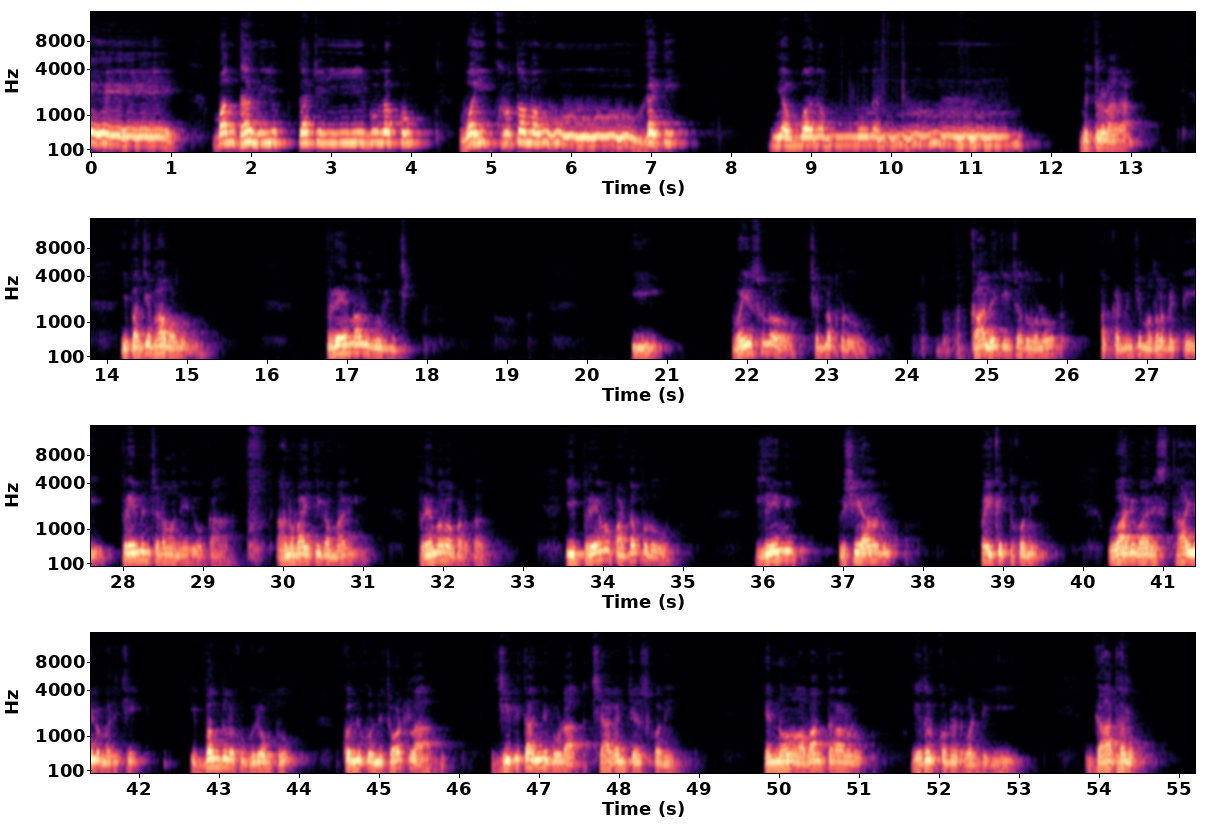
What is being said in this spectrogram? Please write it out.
బంధనియుక్త జీవులకు వైకృతమవు గతి యవ్వనమ్మునన్ మిత్రులారా ఈ పద్యభావము ప్రేమల గురించి. ఈ వయసులో చిన్నప్పుడు కాలేజీ చదువులో అక్కడి నుంచి మొదలుపెట్టి ప్రేమించడం అనేది ఒక అనువాయితీగా మారి ప్రేమలో పడతారు. ఈ ప్రేమ పడ్డప్పుడు లేని విషయాలను పైకెత్తుకొని వారి వారి స్థాయిలు మరిచి ఇబ్బందులకు గురవుతూ కొన్ని కొన్ని చోట్ల జీవితాన్ని కూడా త్యాగం చేసుకొని ఎన్నో అవాంతరాలను ఎదుర్కొన్నటువంటి ఈ గాథలు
